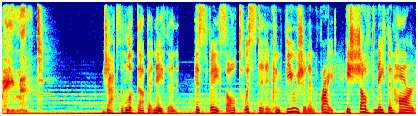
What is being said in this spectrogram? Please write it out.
payment. Jackson looked up at Nathan, his face all twisted in confusion and fright. He shoved Nathan hard,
